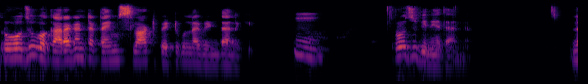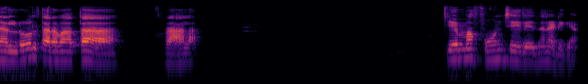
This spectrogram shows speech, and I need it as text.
రోజు ఒక అరగంట టైం స్లాట్ పెట్టుకున్న వినడానికి. రోజు వినేదాన్ని. నెల రోజుల తర్వాత రాలా. ఏమ్మా ఫోన్ చేయలేదని అడిగా.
